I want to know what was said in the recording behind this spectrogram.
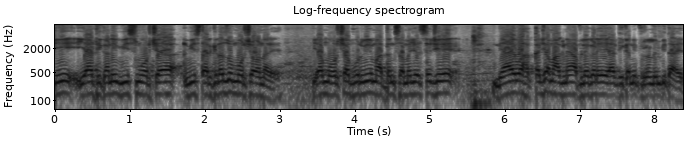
की या ठिकाणी वीस मोर्चा वीस तारखेला जो मोर्चा होणार आहे या मोर्चापूर्वी मातंग समाजाचे जे न्याय व हक्काच्या मागण्या आपल्याकडे या ठिकाणी प्रलंबित आहेत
